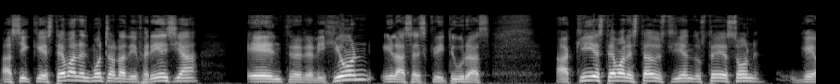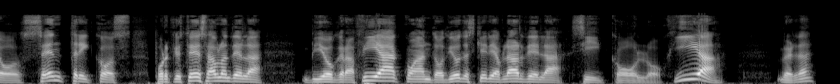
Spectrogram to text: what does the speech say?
Así que Esteban les muestra la diferencia entre religión y las escrituras. Aquí Esteban está diciendo, ustedes son geocéntricos, porque ustedes hablan de la biografía cuando Dios les quiere hablar de la psicología, ¿verdad?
